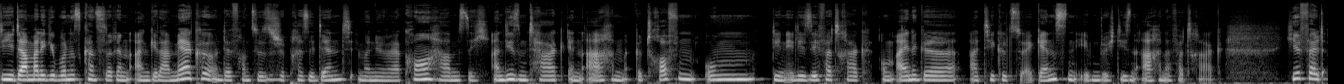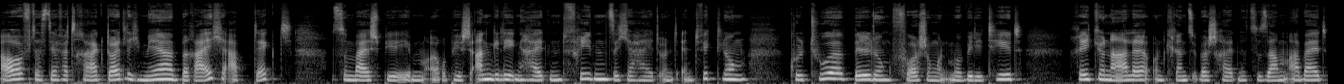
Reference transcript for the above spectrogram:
Die damalige Bundeskanzlerin Angela Merkel und der französische Präsident Emmanuel Macron haben sich an diesem Tag in Aachen getroffen, um den Élysée-Vertrag, um einige Artikel zu ergänzen, eben durch diesen Aachener Vertrag. Hier fällt auf, dass der Vertrag deutlich mehr Bereiche abdeckt, zum Beispiel eben europäische Angelegenheiten, Frieden, Sicherheit und Entwicklung, Kultur, Bildung, Forschung und Mobilität, regionale und grenzüberschreitende Zusammenarbeit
